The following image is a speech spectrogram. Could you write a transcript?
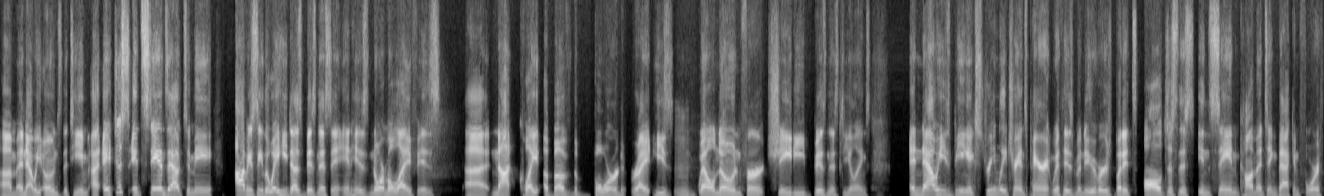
Um, and now he owns the team. I, it just it stands out to me. Obviously, the way he does business in, in his normal life is uh, not quite above the board, right? He's Mm. well known for shady business dealings. And now he's being extremely transparent with his maneuvers, but it's all just this insane commenting back and forth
